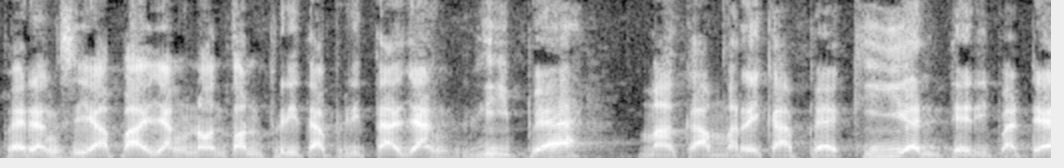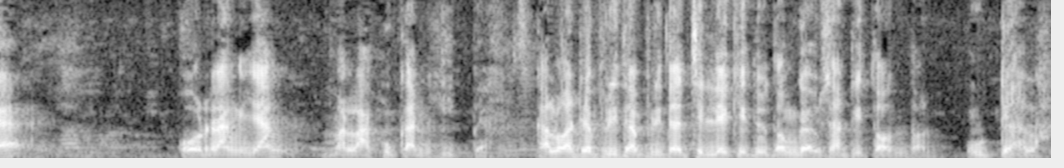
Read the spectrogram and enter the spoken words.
Barang siapa yang nonton berita-berita yang ghibah, maka mereka bagian daripada orang yang melakukan hibah. Kalau ada berita-berita jelek itu toh nggak usah ditonton. Udahlah.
